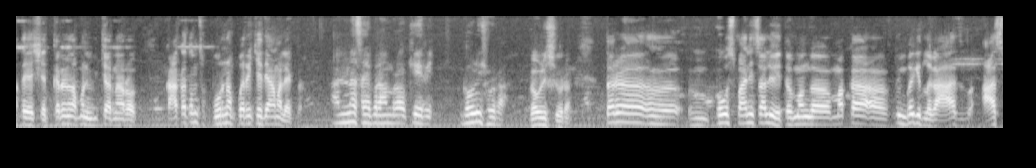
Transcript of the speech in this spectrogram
आता या शेतकऱ्यांना आपण विचारणार आहोत. काका तुमचा पूर्ण परिचय द्या आम्हाला एकदा. अण्णासाहेब रामराव केरे गवळीशोरा गवळी शिवरा. तर अं, पाऊस पाणी चालू आहे तर मग अं, मक्का अं, तुम्ही बघितलं का? आज आज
